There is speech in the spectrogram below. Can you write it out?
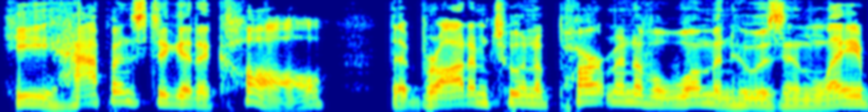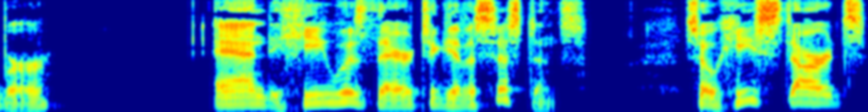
he happens to get a call that brought him to an apartment of a woman who was in labor, and he was there to give assistance. So he starts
